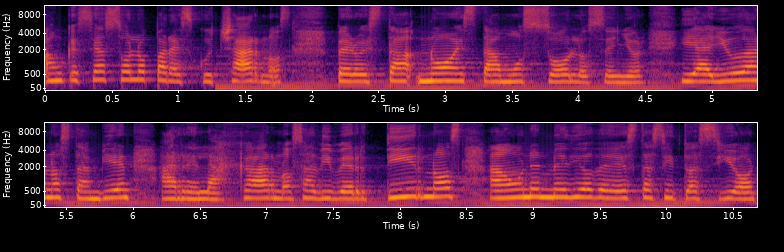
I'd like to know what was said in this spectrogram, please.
aunque sea solo para escucharnos, pero está, no estamos solos, Señor. Y ayúdanos también a relajarnos, a divertirnos aún en medio de esta situación,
